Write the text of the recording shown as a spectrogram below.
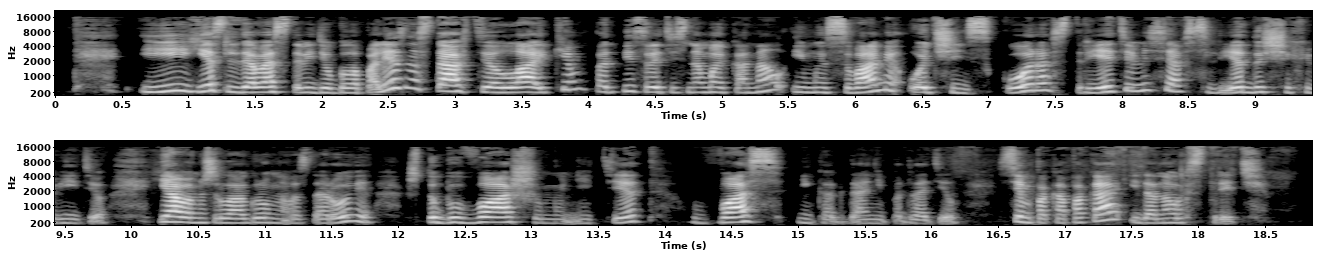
И если для вас это видео было полезно, ставьте лайки, подписывайтесь на мой канал, и мы с вами очень скоро встретимся в следующих видео. Я вам желаю огромного здоровья, чтобы ваш иммунитет вас никогда не подводил. Всем пока-пока и до новых встреч!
